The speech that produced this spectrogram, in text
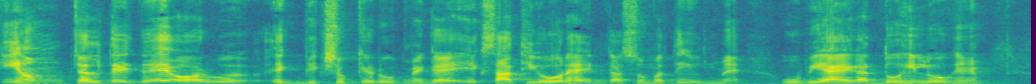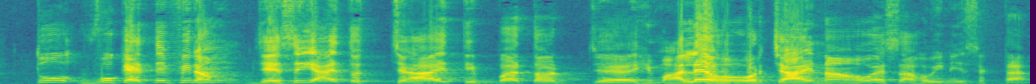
कि हम चलते गए और एक भिक्षुक के रूप में गए, एक साथी और है इनका सुमति उनमें, वो भी आएगा, दो ही लोग हैं। तो वो कहते फिर हम जैसे ही आए तो चाय, तिब्बत और हिमालय हो और चाय ना हो, ऐसा हो ही नहीं सकता।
